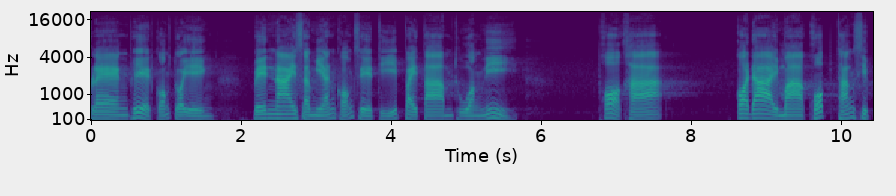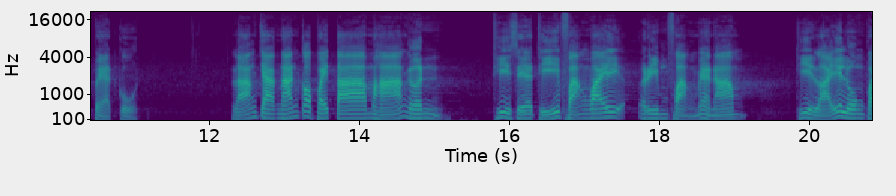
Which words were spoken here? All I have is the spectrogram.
แปลงเพศของตัวเอง เป็นนายเสมียนของเศรษฐีไปตามทวงหนี้ พ่อค้าก็ได้มาครบทั้ง 18 โกดหลังจากนั้นก็ไปตามหาเงินที่เศรษฐีฝังไว้ริมฝั่งแม่น้ำที่ไหลลงไป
